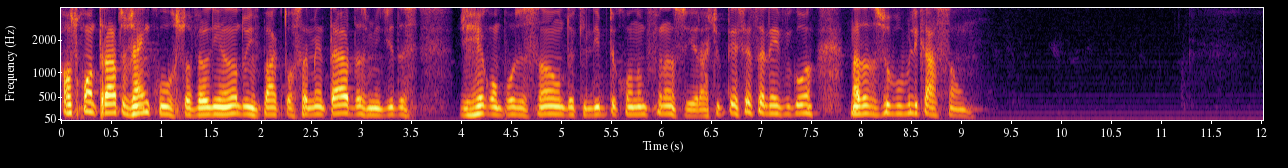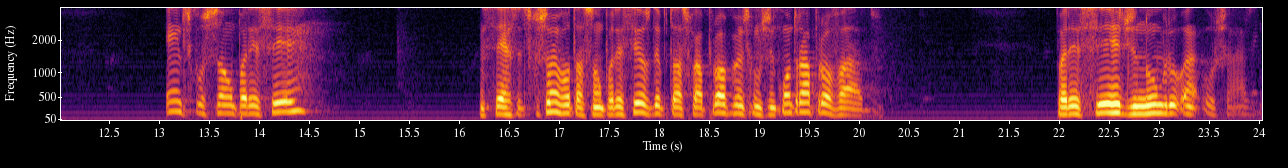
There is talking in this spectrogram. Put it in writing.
aos contratos já em curso, avaliando o impacto orçamentário das medidas de recomposição do equilíbrio econômico-financeiro. Artigo 3 essa lei em vigor na data da sua publicação. Em discussão, parecer. Encerra essa discussão em votação, parecer. Os deputados com a própria, mas como se encontra aprovado. Parecer de número. Ah, o Charles.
